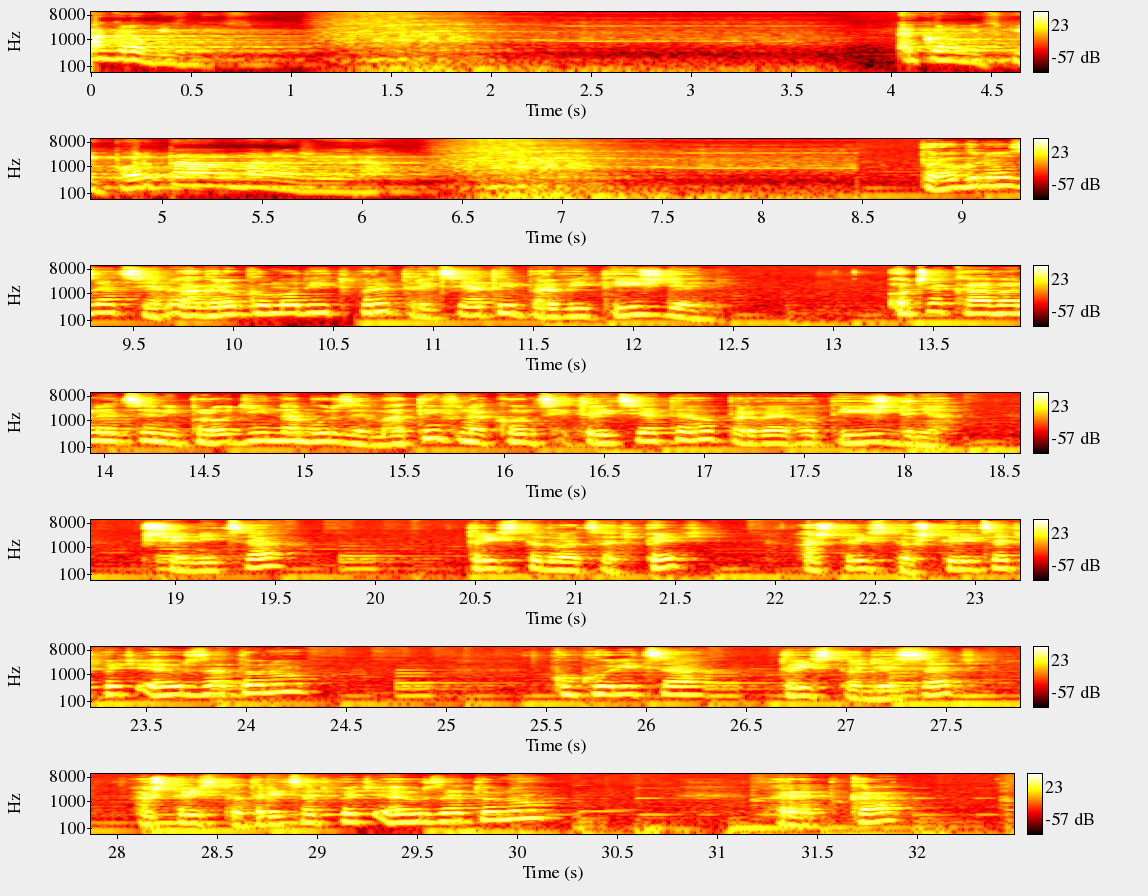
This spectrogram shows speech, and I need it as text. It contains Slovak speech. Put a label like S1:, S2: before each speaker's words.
S1: Agrobiznis. Ekonomický portál manažéra.
S2: Prognóza cien agrokomodít pre 31. týždeň. Očakávané ceny plodín na burze Matif na konci 31. týždňa. Pšenica 325 až 345 eur za tonu, kukurica 310 až 335 eur za tonu, repka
